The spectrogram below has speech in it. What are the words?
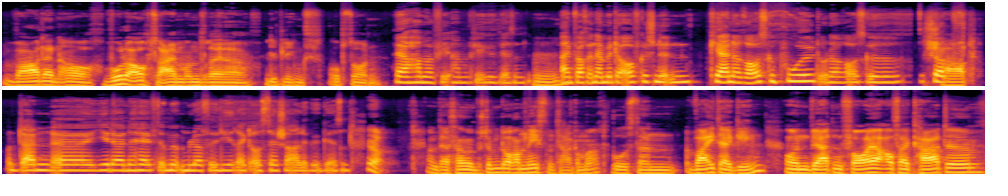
war dann auch, wurde auch zu einem unserer Lieblingsobstsorten. Ja, haben wir viel, haben wir viel gegessen. Mhm. Einfach in der Mitte aufgeschnitten, Kerne rausgepult oder rausgeschöpft Schabt. und dann äh, jeder eine Hälfte mit dem Löffel direkt aus der Schale gegessen. Ja. Und das haben wir bestimmt auch am nächsten Tag gemacht, wo es dann weiterging. Und wir hatten vorher auf der Karte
